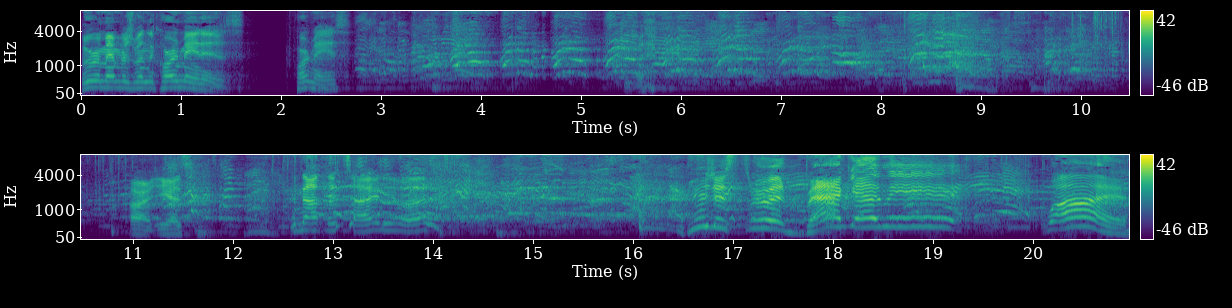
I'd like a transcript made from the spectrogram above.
Who remembers when the corn maze is? Corn maze. All right, you guys. Not the tiny one. You just threw it back at me? Why?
